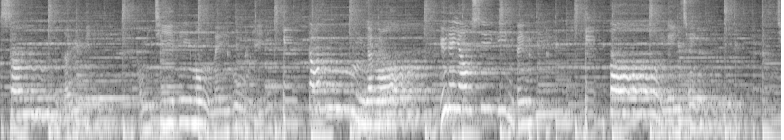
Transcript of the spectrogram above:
心。依稀梦寐故影，今日我与你又是肩并肩。当年情，此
